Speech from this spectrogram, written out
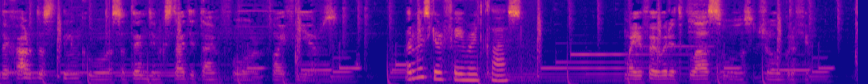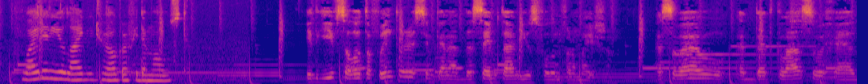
The hardest thing was attending study time for five years. What was your favorite class? My favorite class was geography. Why did you like geography the most? It gives a lot of interesting and at the same time useful information. As well, at that class we had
